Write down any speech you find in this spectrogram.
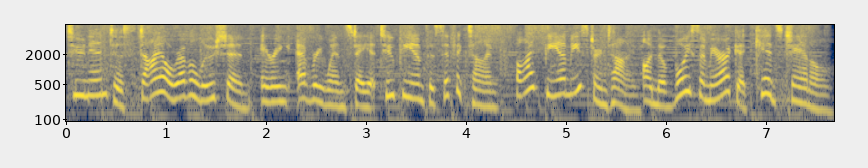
Tune in to Style Revolution, airing every Wednesday at 2 p.m. Pacific Time, 5 p.m. Eastern Time on the Voice America Kids channel.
